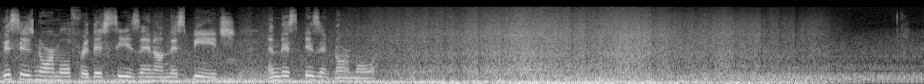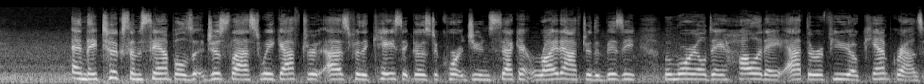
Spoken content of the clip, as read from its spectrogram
this is normal for this season on this beach and this isn't normal And they took some samples just last week. After, as for the case, it goes to court June 2nd, right after the busy Memorial Day holiday at the Refugio campgrounds.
